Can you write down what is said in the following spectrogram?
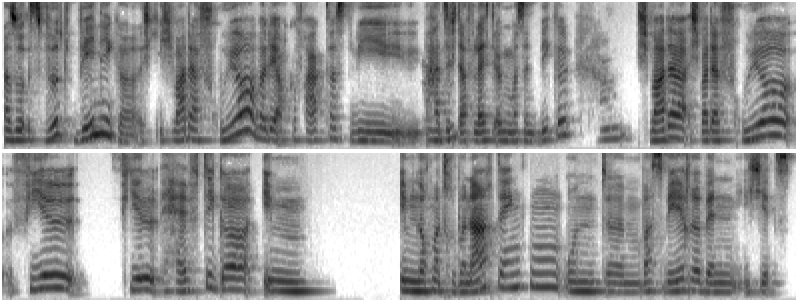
Also es wird weniger. Ich, ich war da früher, weil du ja auch gefragt hast, wie mhm. hat sich mhm. da vielleicht irgendwas entwickelt. Mhm. Ich war da, ich war da früher viel, viel heftiger im eben nochmal drüber nachdenken und ähm, was wäre, wenn ich jetzt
